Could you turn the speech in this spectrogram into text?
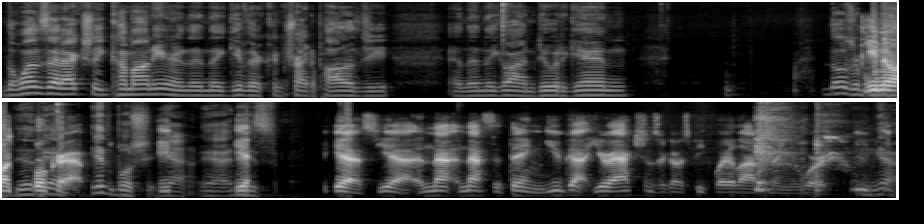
the ones that actually come on here and then they give their contrite apology, and then they go out and do it again. Those are You know it's bull yeah. It's bullshit. Yeah, yeah, it Yeah. is. Yes, yeah, and that and that's the thing. You got your actions are going to speak way louder than your words. You Yeah,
